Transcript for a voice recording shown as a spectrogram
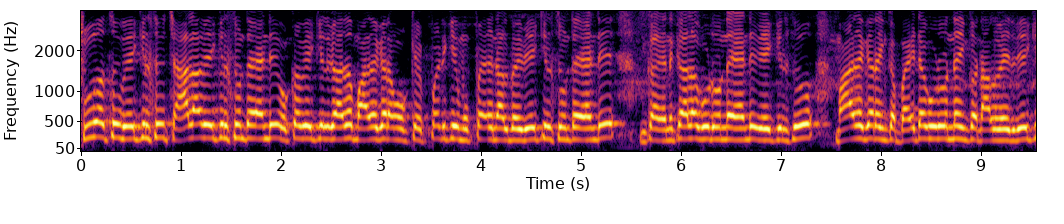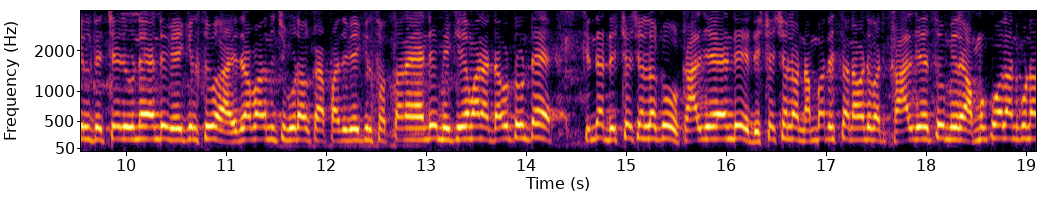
చూడవచ్చు వెహికల్స్. చాలా వెహికల్స్ ఉంటాయండి. ఒక వెహికల్ కాదు మా దగ్గర ఒక ఎప్పటికీ ముప్పై ఐదు నలభై వెహికల్స్ ఉంటాయండి. ఇంకా వెనకాల కూడా ఉన్నాయండి వెహికల్స్. మా దగ్గర ఇంకా బయట కూడా ఉన్నాయి. ఇంకా నలభై ఐదు వెహికల్ తెచ్చేది ఉన్నాయండి వెహికల్స్. హైదరాబాద్ నుంచి కూడా ఒక పది వెహికల్స్ వస్తున్నాయండి. మీకు ఏమైనా డౌట్ ఉంటే కింద డిస్ట్రిక్షన్లకు కాల్ చేయండి. డిస్ట్రిక్షన్లో నంబర్ ఇస్తానండి వాటికి కాల్ చేయొచ్చు. మీరు అమ్ముకోవాలనుకున్నా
